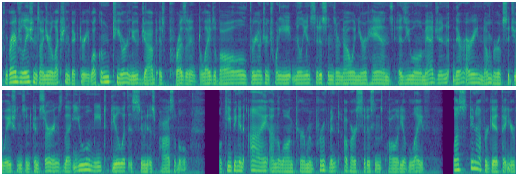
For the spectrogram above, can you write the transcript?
Congratulations on your election victory. Welcome to your new job as president. The lives of all 328 million citizens are now in your hands. As you will imagine, there are a number of situations and concerns that you will need to deal with as soon as possible, while keeping an eye on the long-term improvement of our citizens' quality of life. Plus, do not forget that, you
